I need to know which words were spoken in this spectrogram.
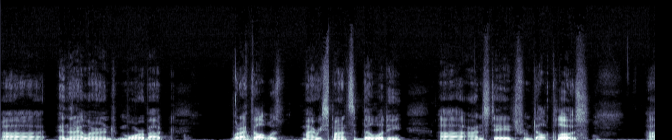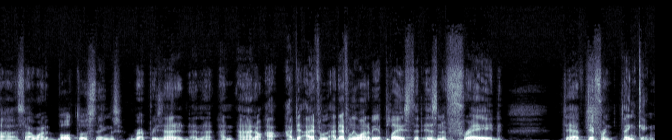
uh, and then I learned more about what I felt was my responsibility uh, on stage from Del Close. Uh, so I wanted both those things represented, and I, and I don't. I, I, definitely, I definitely want to be a place that isn't afraid to have different thinking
